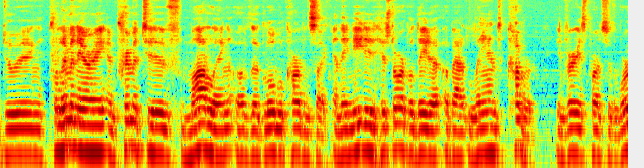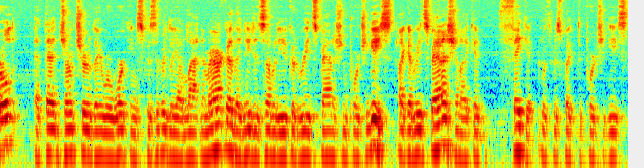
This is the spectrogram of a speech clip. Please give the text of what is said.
doing preliminary and primitive modeling of the global carbon cycle. And they needed historical data about land cover in various parts of the world. At that juncture, they were working specifically on Latin America. They needed somebody who could read Spanish and Portuguese. I could read Spanish and I could fake it with respect to Portuguese.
